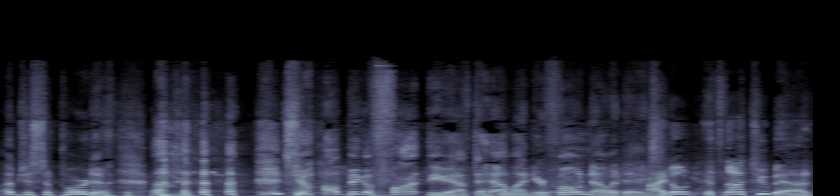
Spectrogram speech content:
I'm just supportive. so, how big a font do you have to have on your phone nowadays? I don't. It's not too bad.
